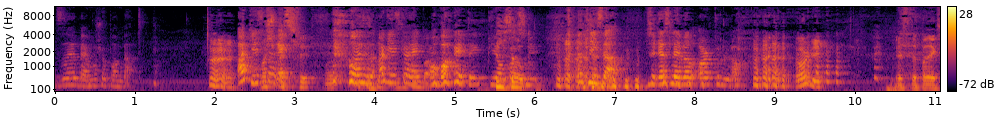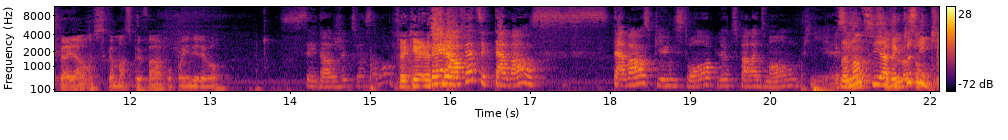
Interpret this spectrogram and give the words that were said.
dire, ben moi je veux pas me battre. Ok, c'est je correct. Ouais. C'est ça. ok, c'est correct, on va arrêter, puis on Peace continue. Peace out. Tu restes level 1 tout le long. Ok. Mais si t'as pas d'expérience, comment tu peux faire pour pogner des levels? C'est dans le jeu que tu vas savoir. Fait que, est-ce Ben, que. en fait, c'est que t'avances. T'avances, puis il y a une histoire, puis là, tu parles à du monde, puis... euh, Je me demande si, ces avec jeux-là toutes sont les durs,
